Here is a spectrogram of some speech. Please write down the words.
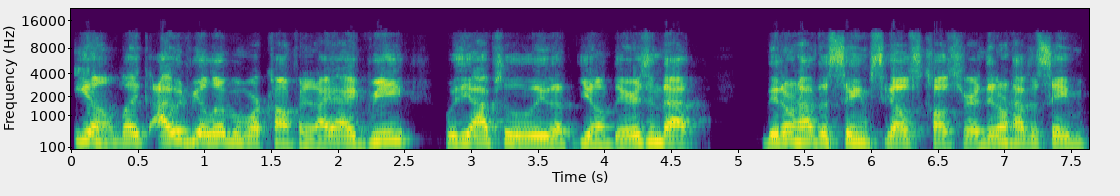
you know, like I would be a little bit more confident. I, I agree with you absolutely that you know there isn't that they don't have the same sales culture and they don't have the same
